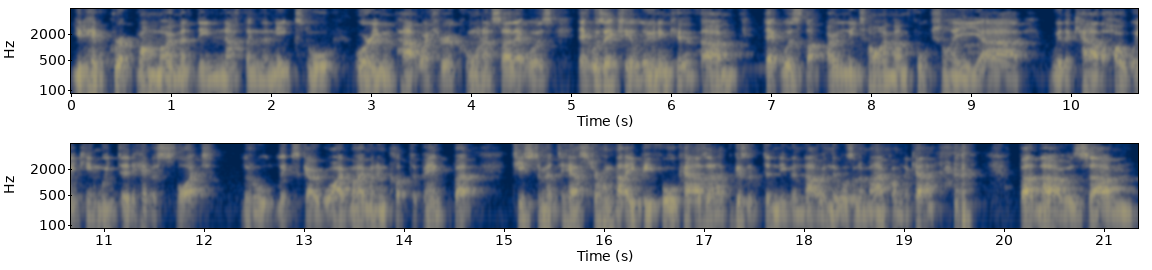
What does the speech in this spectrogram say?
you'd have grip one moment, then nothing the next, or or even partway through a corner. So that was that was actually a learning curve. Um, that was the only time, unfortunately, uh, where the car the whole weekend we did have a slight little let's go wide moment and clipped a bank, but testament to how strong the AP4 cars are because it didn't even know and there wasn't a mark on the car. but no, it was um,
